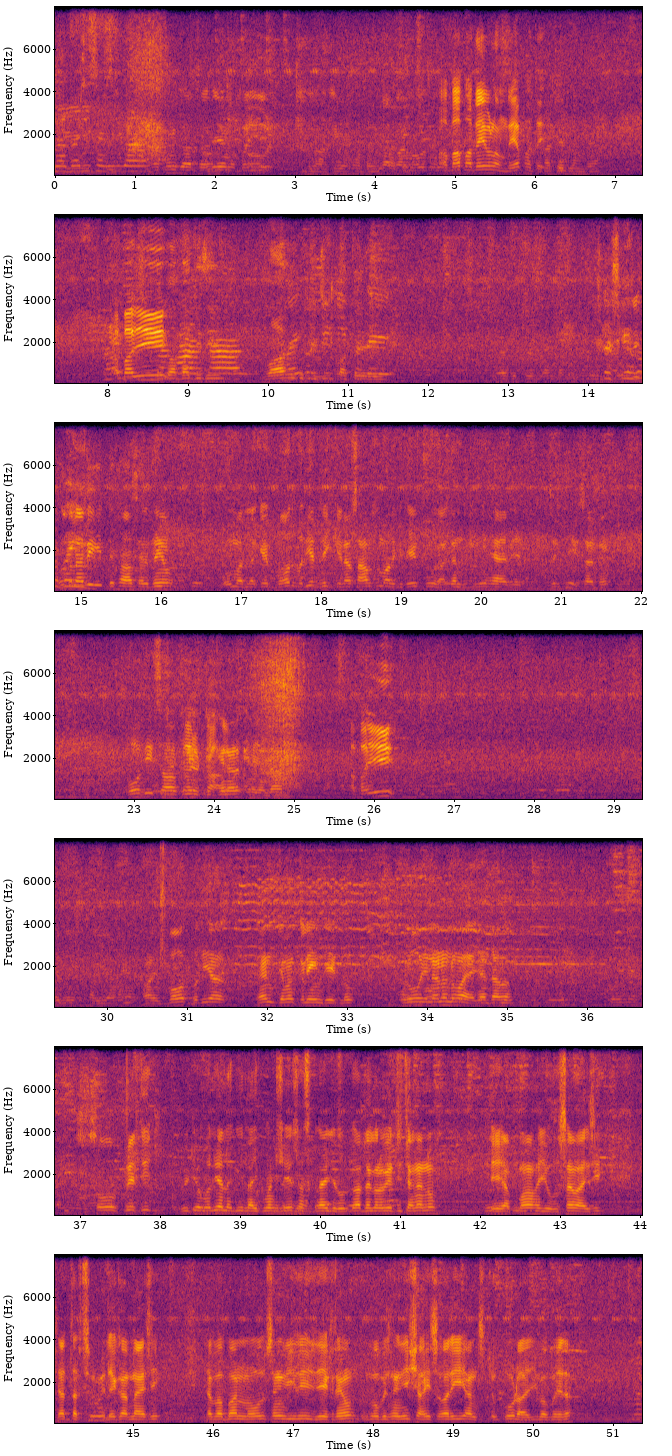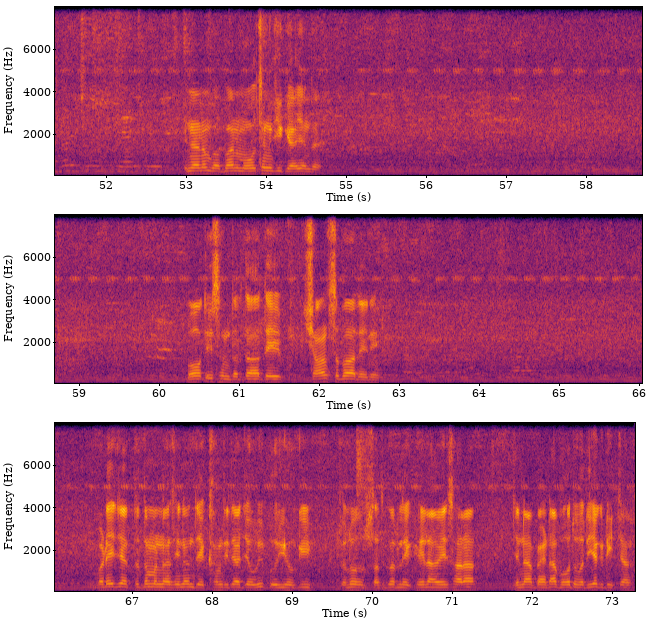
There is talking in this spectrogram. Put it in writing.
ਬਾਬਾ ਜੀ ਸਤਿ ਸ਼੍ਰੀ ਅਕਾਲ। ਜੀ ਬੁਲਾਉਂਦੇ ਆ ਜੀ ਫਤਿਹ। ਅੱਬਾ ਫਤਿਹ ਬੁਲਾਉਂਦੇ ਆ। ਫਤਿਹ ਫਤਿਹ ਬੁਲਾਉਂਦੇ ਆ ਅੱਬਾ ਜੀ ਬਾਬਾ ਜੀ ਦੀ ਵਾਹਿਗੁਰੂ ਜੀ ਕੀ ਫਤਿਹ। ਬਾਬਾ ਜੀ ਵੀ ਦਿਖਾ ਸਕਦੇ ਹੋ। ਉਹ ਮਤਲਬ ਕਿ ਬਹੁਤ ਵਧੀਆ ਤਰੀਕੇ ਨਾਲ ਸਾਂਭ ਸੰਭਾਲ ਕੇ ਪੂਰਾ ਗੰਦਗੀ ਨਹੀਂ ਹੈ ਇਹਦੇ ਤੁਸੀਂ ਦੇਖ ਸਕਦੇ ਹੋ। ਬਹੁਤ ਹੀ ਸਾਫ਼ ਤਰੀਕੇ ਨਾਲ ਰੱਖਿਆ ਜਾਂਦਾ। ਅੱਬਾ ਜੀ। ਕਿੰਨੀ ਸਫ਼ਾਈ ਆ ਉਹਨਾਂ ਨੇ ਹਾਂ ਬਹੁਤ ਵਧੀਆ। ਐਨ ਜਮਾਂ ਕਲੀਨ ਦੇਖ ਲਓ। ਰੋਜ਼ ਇਹਨਾਂ ਨੂੰ ਨਵਾਇਆ ਜਾਂਦਾ ਵਾ। ਸੋ ਵੀਰ ਜੀ ਵੀਡੀਓ ਵਧੀਆ ਲੱਗੀ ਲਾਈਕ ਕਮੈਂਟ ਸ਼ੇਅਰ ਸਬਸਕ੍ਰਾਈਬ ਜ਼ਰੂਰ ਕਰਦਿਆ ਕਰੋ ਵੀਰ ਜੀ ਚੈਨਲ ਨੂੰ। ਤੇ ਆਪਾਂ ਹਜੂਰ ਸਾਹਿਬ ਆਏ ਸੀ ਜਾਂ ਦਰਸ਼ਨ ਮੇਲੇ ਕਰਨ ਆਏ ਸੀ। ਤੇ ਬਾਬਾ ਅਨਮੋਲ ਸਿੰਘ ਜੀ ਦੀ ਦੇਖ ਰਹੇ ਹੋ, ਗੋਬਿੰਦ ਸਿੰਘ ਜੀ, ਸ਼ਾਹੀ ਸਵਾਰੀ ਹੰਸ ਚੁ ਘੋੜਾ ਜੀ ਬਾਬਾ ਜੀ ਦਾ। ਇਹਨਾਂ ਨੂੰ ਬਾਬਾ ਅਨਮੋਲ ਸਿੰਘ ਜੀ ਕਿਹਾ ਜਾਂਦਾ ਹੈ। ਬਹੁਤ ਹੀ ਸੁੰਦਰਤਾ ਤੇ ਸ਼ਾਂਤ ਸੁਭਾਅ ਦੇ ਨੇ। ਬੜੇ ਚਿਰ ਤੋਂ ਤਮੰਨਾ ਸੀ ਇਹਨਾਂ ਨੂੰ ਦੇਖਣ ਦੀ ਤਾਂ ਅੱਜ ਉਹ ਵੀ ਪੂਰੀ ਹੋ ਗਈ। ਚਲੋ ਸਤਿਗੁਰ ਲੇਖੇ ਲਾਵੇ ਸਾਰਾ, ਜਿੰਨਾ ਪੈਂਟਾ ਬਹੁਤ ਵਧੀਆ ਗਟੀਚਾ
